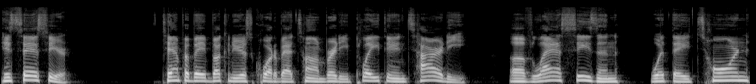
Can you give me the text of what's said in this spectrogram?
It says here Tampa Bay Buccaneers quarterback Tom Brady played the entirety of last season with a torn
